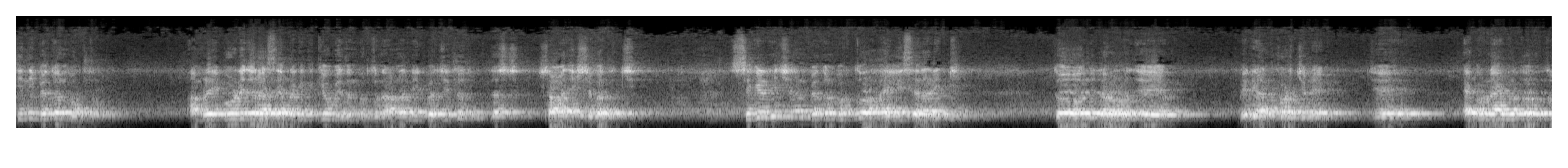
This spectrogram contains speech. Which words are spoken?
তিনি বেতনভুক্ত। আমরা এই বোর্ডে যারা আছি, আমরা কিন্তু কেউ বেতনভুক্ত না। আমরা নির্বাচিত জাস্ট সামাজিক সেবা দিচ্ছি। সেক্রেটারি ছিলেন বেতনভুক্ত হাইলি স্যালারিড তো যেটা হলো যে ভেরি আনফর্চুনেট যে এখন ন্যায়তন্ত্র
